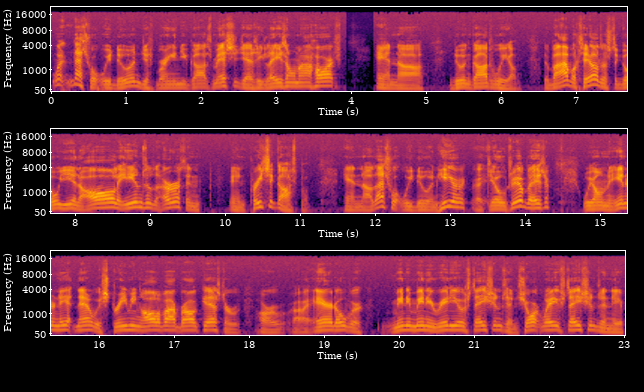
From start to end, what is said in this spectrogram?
that's what we're doing, just bringing you God's message as He lays on our hearts and uh, doing God's will. The Bible tells us to go ye into all the ends of the earth and and preach the gospel. And uh, that's what we're doing here at the Old Trailblazer. We're on the internet now. We're streaming all of our broadcasts are, are uh, aired over many, many radio stations and shortwave stations, and they're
